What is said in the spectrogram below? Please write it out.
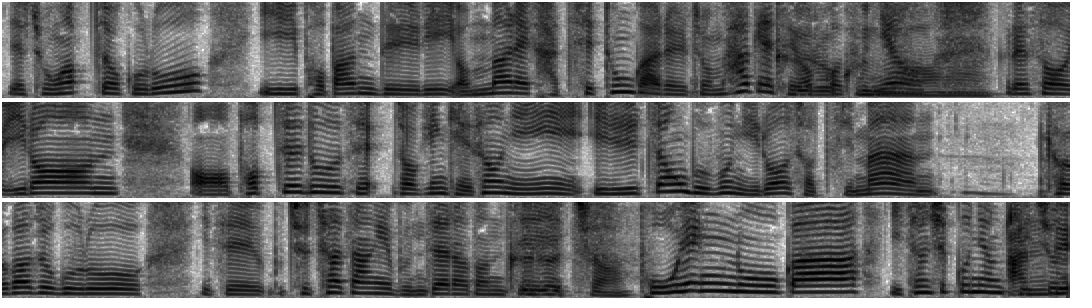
이제 종합적으로 이 법안들이 연말에 같이 통과를 좀 하게 되었거든요. 그렇군요. 그래서 이런 어 법제도적인 개선이 일정 부분 이루어졌지만 결과적으로 이제 주차장의 문제라든지 그렇죠. 보행로가 2019년 기준에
